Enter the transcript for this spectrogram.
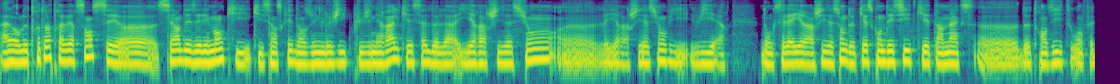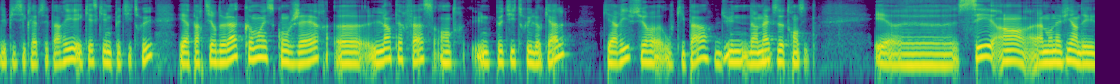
Alors le trottoir traversant, c'est euh, un des éléments qui, s'inscrit dans une logique plus générale qui est celle de la hiérarchisation, euh, la hiérarchisation vière. Donc c'est la hiérarchisation de qu'est-ce qu'on décide qui est un axe euh, de transit où on fait des pistes cyclables séparées et qu'est-ce qui est une petite rue. Et à partir de là, comment est-ce qu'on gère l'interface entre une petite rue locale qui arrive sur ou qui part d'un axe de transit. Et euh, c'est, à mon avis, un des,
